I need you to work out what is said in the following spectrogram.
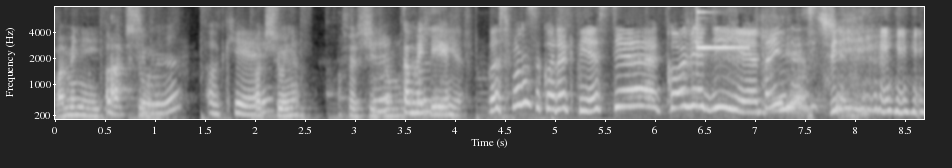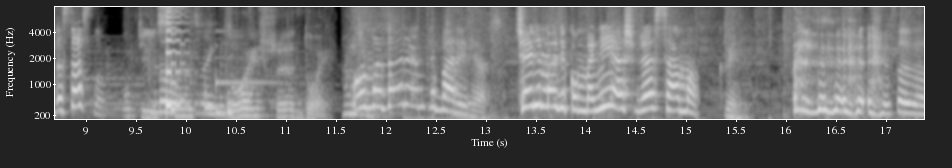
La mine e acțiune. Acțiune. Ok. Acțiune. Așa și Și Comedie. Răspunsul corect este comedie. Da, este. Stați nu. Optile Nu, sunt nu. 2 și 2. Următoarea întrebare. Yes. Ce animal de companie aș vrea să am? Câine. Să da.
